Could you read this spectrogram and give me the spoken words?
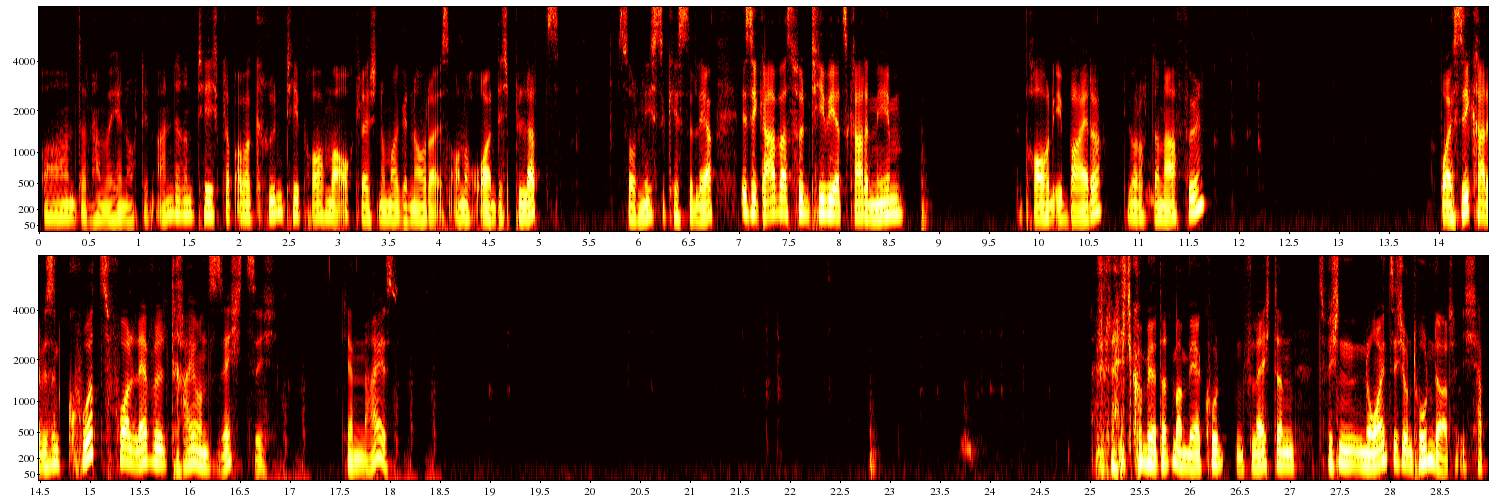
Und dann haben wir hier noch den anderen Tee. Ich glaube aber grünen Tee brauchen wir auch gleich nochmal genau. Da ist auch noch ordentlich Platz. So, nächste Kiste leer. Ist egal, was für einen Tee wir jetzt gerade nehmen. Wir brauchen eh beide, die wir noch danach füllen. Boah, ich sehe gerade, wir sind kurz vor Level 63. Ja, nice. Vielleicht kommen ja dann mal mehr Kunden. Vielleicht dann zwischen 90 und 100. Ich habe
